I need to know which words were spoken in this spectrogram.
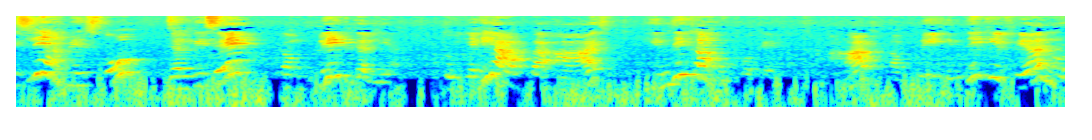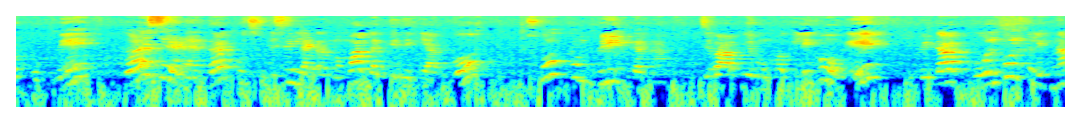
इसलिए हमने इसको जल्दी से कंप्लीट कर लिया। तो यही आपका आज हिंदी का होमवर्क है आप अपनी हिंदी की फेयर नोटबुक में क से ण तक कुछ मिसिंग लेटर मम्मा करके देंगे आपको कंप्लीट करना। जब आप ये होमवर्क लिखोगे, बेटा बोल बोल कर लिखना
